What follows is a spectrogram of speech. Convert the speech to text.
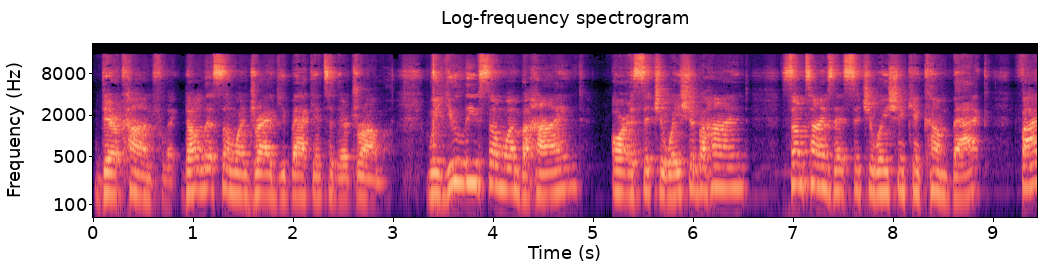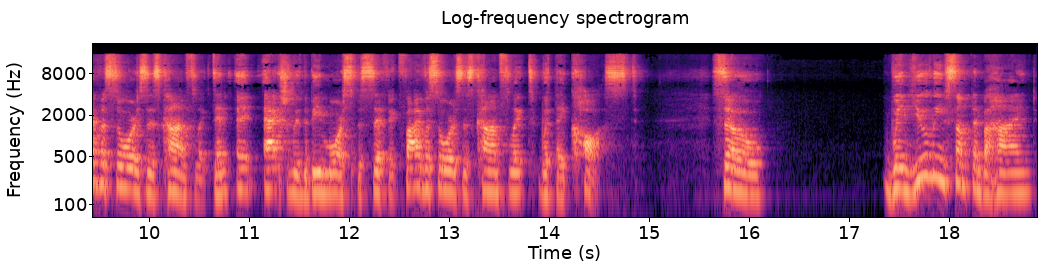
their conflict. Don't let someone drag you back into their drama. When you leave someone behind or a situation behind, sometimes that situation can come back. Five of Swords is conflict. And, and actually, to be more specific, Five of Swords is conflict with a cost. So when you leave something behind,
